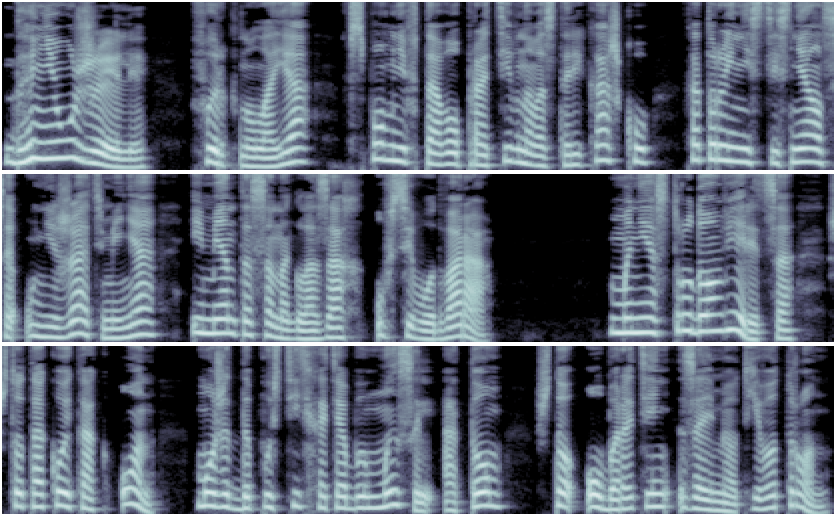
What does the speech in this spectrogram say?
«Да неужели?» – фыркнула я, вспомнив того противного старикашку, который не стеснялся унижать меня и Ментоса на глазах у всего двора. Мне с трудом верится, что такой, как он, может допустить хотя бы мысль о том, что оборотень займет его трон.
